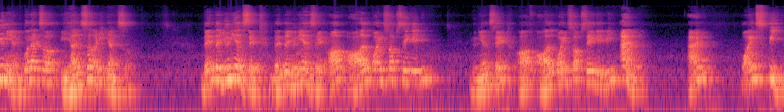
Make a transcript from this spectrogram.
union कोणाचं ह्यांचं आणि यांचं then the union set then the union set of all points of seg AB union set of all points of seg AB and and points P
